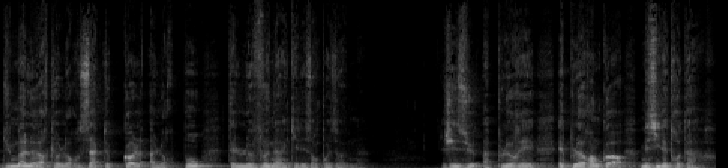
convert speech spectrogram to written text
du malheur que leurs actes collent à leur peau, tel le venin qui les empoisonne. Jésus a pleuré et pleure encore, mais il est trop tard.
